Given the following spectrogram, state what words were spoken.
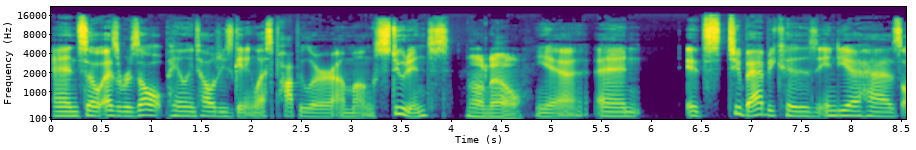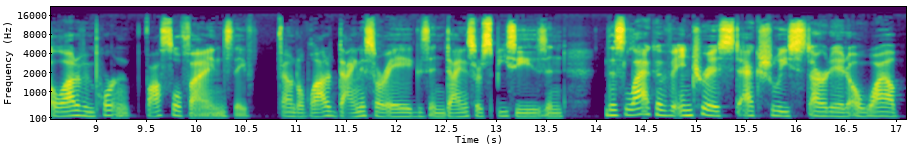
And so as a result, paleontology is getting less popular among students. Oh no. Yeah, and it's too bad because India has a lot of important fossil finds. They've found a lot of dinosaur eggs and dinosaur species, and this lack of interest actually started a while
